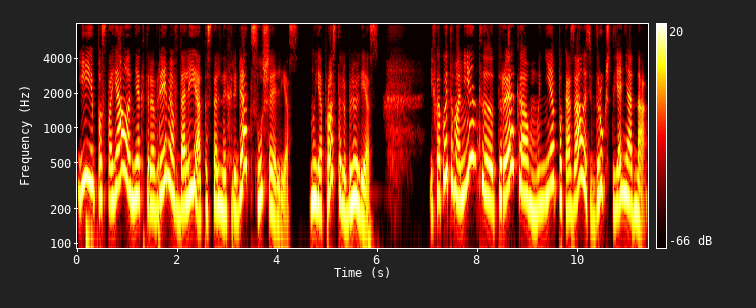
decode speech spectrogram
И постояла некоторое время вдали от остальных ребят, слушая лес. Ну, я просто люблю лес. И в какой-то момент э, трека мне показалось вдруг, что я не одна.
